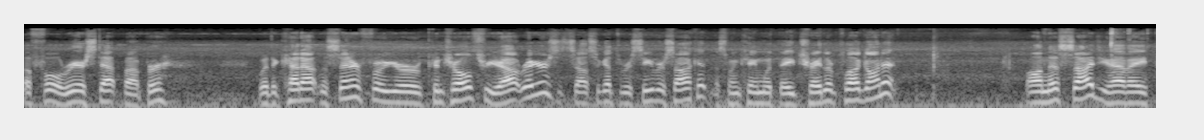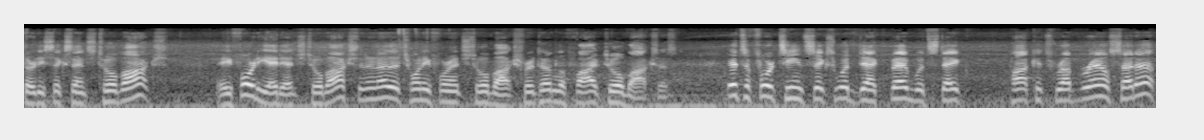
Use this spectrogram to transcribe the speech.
a full rear step bumper with a cutout in the center for your controls for your outriggers. It's also got the receiver socket. This one came with a trailer plug on it. On this side, you have a 36 inch toolbox, a 48 inch toolbox, and another 24 inch toolbox for a total of five toolboxes. It's a 14-6 wood deck bed with stake pockets rub rail setup.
